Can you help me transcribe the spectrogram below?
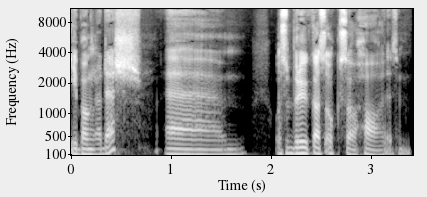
i Bangladesh. Eh, og så brukes også å ha liksom,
